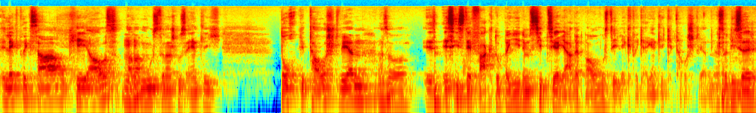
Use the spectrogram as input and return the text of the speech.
Elektrik sah okay aus, mhm. aber musste dann schlussendlich doch getauscht werden. Also es, es, ist de facto bei jedem 70er Jahre Bau muss die Elektrik eigentlich getauscht werden. Also diese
